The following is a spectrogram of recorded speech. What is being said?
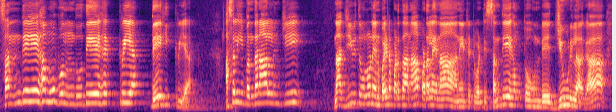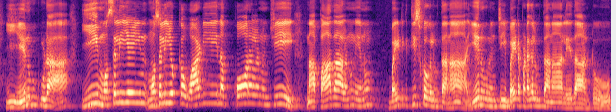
సందేహము బొందు దేహక్రియ దేహిక్రియ. అసలు ఈ బంధనాల నుంచి నా జీవితంలో నేను బయటపడతానా పడలేనా అనేటటువంటి సందేహంతో ఉండే జీవుడిలాగా ఈ ఏనుగు కూడా ఈ మొసలి అయిన మొసలి యొక్క వాడి అయిన కోరల నుంచి నా పాదాలను నేను బయటికి తీసుకోగలుగుతానా ఏనుగు నుంచి బయటపడగలుగుతానా లేదా అంటూ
